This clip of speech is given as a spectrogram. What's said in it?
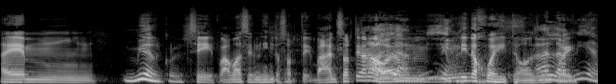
Em, Miércoles. Sí, vamos a hacer un lindo sorteo. Va, en sorteo no, un, lindo jueguito. un A la jueguito.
